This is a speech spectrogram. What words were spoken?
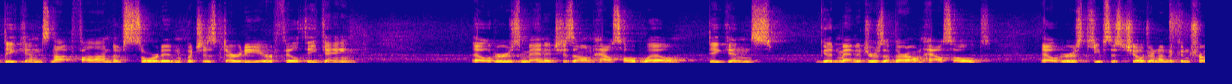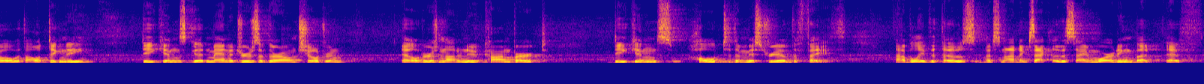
deacons not fond of sordid, which is dirty or filthy gain, elders manage his own household well, deacons good managers of their own households, elders keeps his children under control with all dignity, deacons good managers of their own children, elders not a new convert, deacons hold to the mystery of the faith. I believe that those, it's not exactly the same wording, but if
